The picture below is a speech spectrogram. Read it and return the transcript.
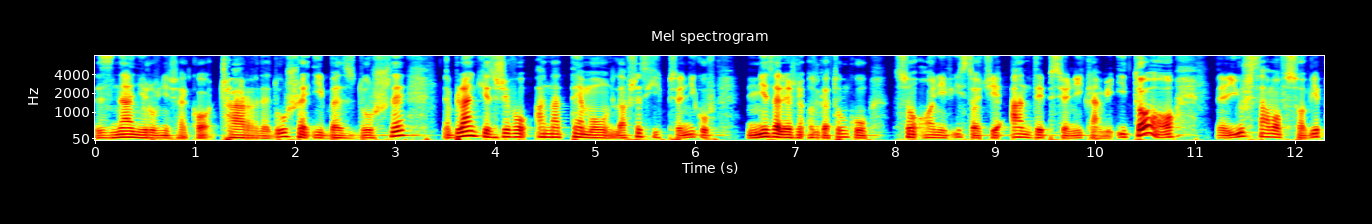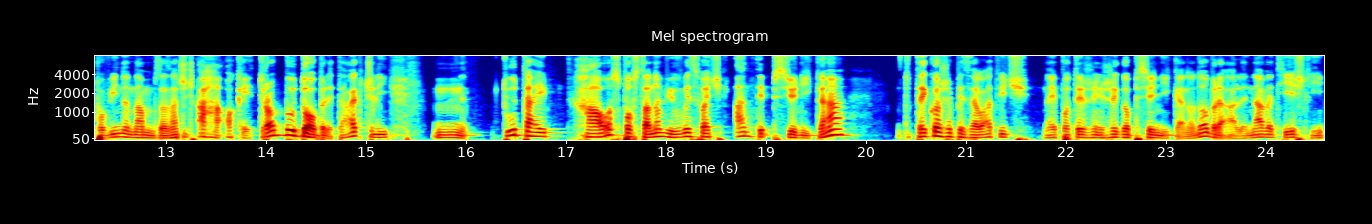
Znani również jako czarne dusze i bezduszny, Blank jest żywą anatemą dla wszystkich psioników, niezależnie od gatunku, są oni w istocie antypsionikami. I to już samo w sobie powinno nam zaznaczyć, aha, okej, okay, trop był dobry, tak? Czyli mm, tutaj chaos postanowił wysłać antypsionika do tego, żeby załatwić najpotężniejszego psionika. No dobra, ale nawet jeśli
